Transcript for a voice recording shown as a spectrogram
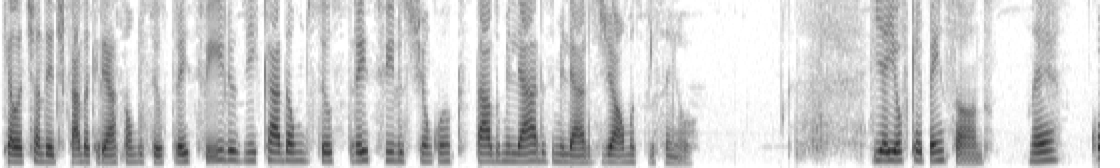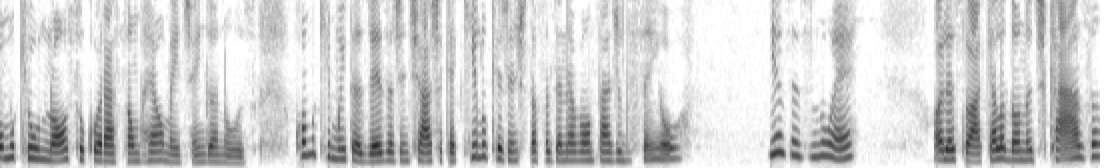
que ela tinha dedicado a criação dos seus três filhos e cada um dos seus três filhos tinham conquistado milhares e milhares de almas para o Senhor. E aí eu fiquei pensando, né? como que o nosso coração realmente é enganoso. Como que muitas vezes a gente acha que aquilo que a gente está fazendo é a vontade do Senhor. E às vezes não é. Olha só, aquela dona de casa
